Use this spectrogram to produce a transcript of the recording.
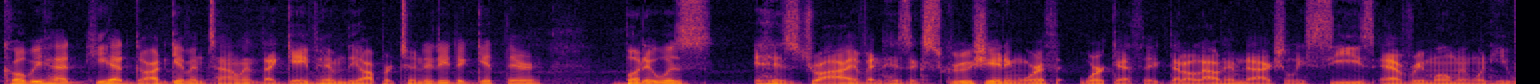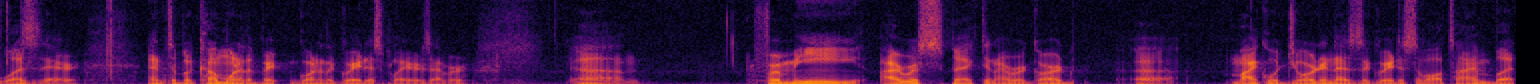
Kobe had he had God given talent that gave him the opportunity to get there, but it was his drive and his excruciating worth, work ethic that allowed him to actually seize every moment when he was there, and to become one of the one of the greatest players ever. Um, for me, I respect and I regard uh, Michael Jordan as the greatest of all time, but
